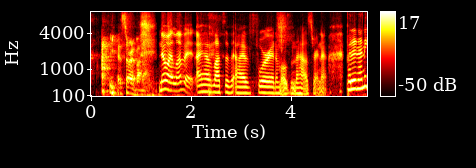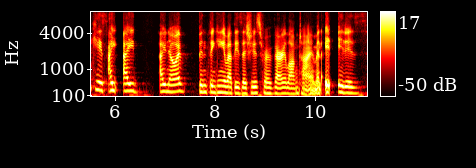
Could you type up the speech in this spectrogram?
yeah, sorry about that. No, I love it. I have lots of I have four animals in the house right now. But in any case, I I I know I've been thinking about these issues for a very long time and it, it is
